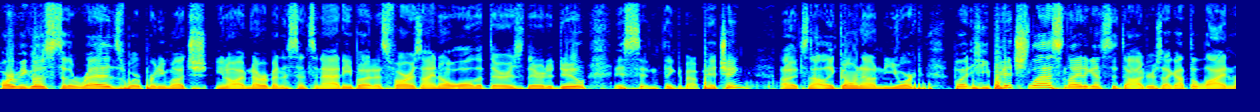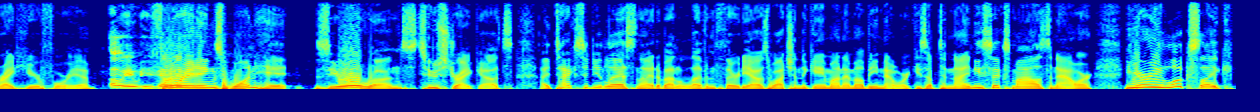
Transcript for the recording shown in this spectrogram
Harvey goes to the Reds, where pretty much you know I've never been to Cincinnati, but as far as I know, all that there is there to do is sit and think about pitching. Uh, it's not like going out in New York, but he pitched last night against the Dodgers. I got the line right here for you. Oh, he got Four it. innings, one hit, zero runs, two strikeouts. I texted you last night about 11:30. I was watching the game on MLB Network. He's up to 96 miles an hour. He already looks like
